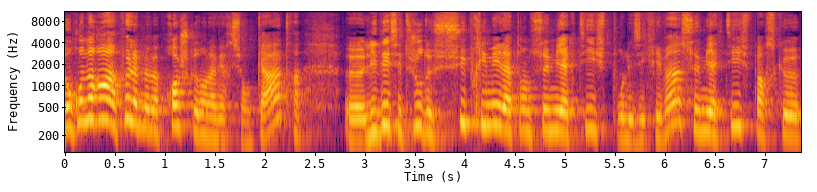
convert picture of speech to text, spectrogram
Donc on aura un peu la même approche que dans la version 4. Euh, l'idée c'est toujours de supprimer l'attente semi-active pour les écrivains. Semi-actif parce que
